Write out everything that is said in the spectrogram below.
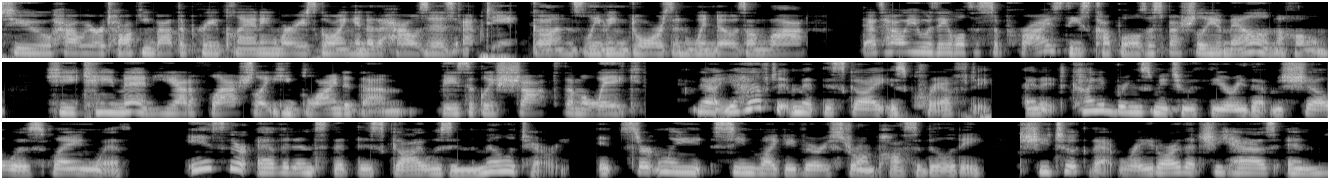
to how we were talking about the pre planning where he's going into the houses, emptying guns, leaving doors and windows unlocked. That's how he was able to surprise these couples, especially a male in the home. He came in, he had a flashlight, he blinded them, basically shocked them awake. Now, you have to admit this guy is crafty, and it kind of brings me to a theory that Michelle was playing with. Is there evidence that this guy was in the military? It certainly seemed like a very strong possibility. She took that radar that she has and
